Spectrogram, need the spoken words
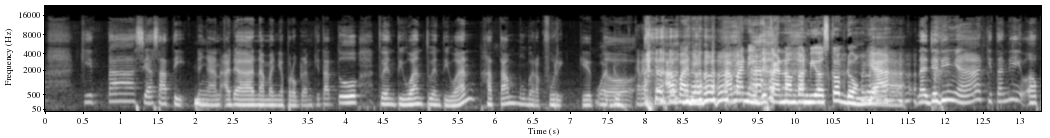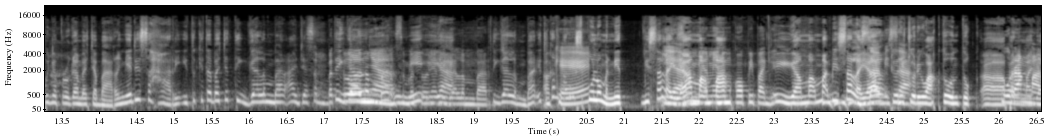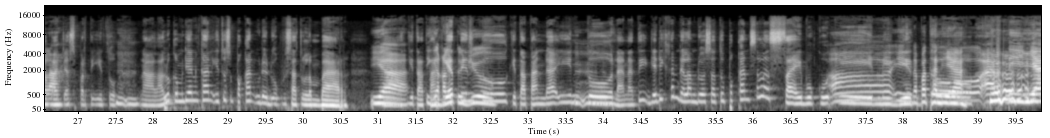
kita siasati dengan ada namanya program kita tuh 2121 Hatam Mubarak Furi gitu. Waduh, keren. Apa nih? Apa nih? Bukan nonton bioskop dong ya? Ya. Nah jadinya kita nih uh, punya program baca bareng. Jadi sehari itu kita baca tiga lembar aja. tiga Sebetulnya, lembar Umi. sebetulnya Iya. tiga lembar. Tiga lembar itu kan Oke. paling 10 menit. Bisa lah Iya, ya mak minum kopi pagi. Iya, mak-mak bisa lah ya curi-curi waktu untuk uh, apa Kurang namanya malah. baca seperti itu. Nah, lalu kemudian kan itu sepekan udah 21 lembar. Iya, Nah, kita targetin tuh, kita tandain tuh. Nah, nanti jadi kan dalam 21 pekan selesai buku ini iya, gitu. dapat hadiah. Oh, artinya Iya.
